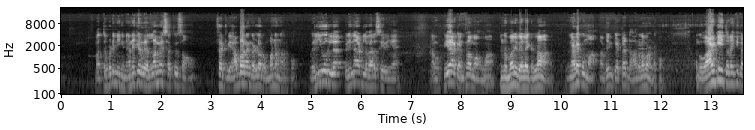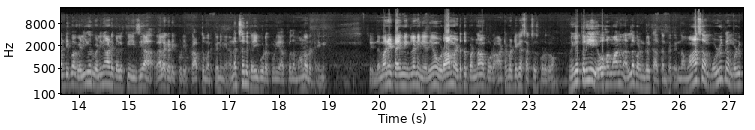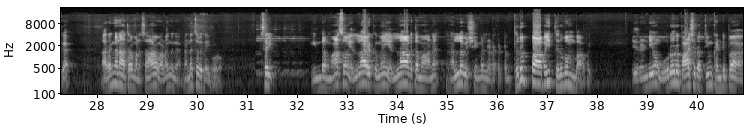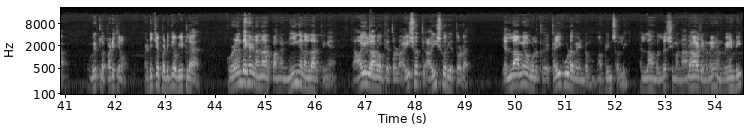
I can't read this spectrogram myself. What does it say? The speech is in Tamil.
மற்றபடி நீங்கள் நினைக்கிறது எல்லாமே சக்ஸஸ் ஆகும். இன்ஃபேக்ட் வியாபாரங்கள்லாம் ரொம்ப நல்லாயிருக்கும். வெளியூரில் வெளிநாட்டில் வேலை செய்கிறீங்க நமக்கு பிஆர் கன்ஃபார்ம் ஆகுமா? இந்த மாதிரி வேலைகள்லாம் நடக்குமா? அப்படின்னு கேட்டால் தாராளமாக நடக்கும். உங்கள் வாழ்க்கை துணைக்கு கண்டிப்பாக வெளியூர் வெளிநாடுகளுக்கு ஈஸியாக வேலை கிடைக்கக்கூடிய பிராப்தம் இருக்குது நீங்கள் நினச்சது கைகூடக்கூடிய அற்புதமான ஒரு டைமிங் ஸோ இந்த மாதிரி டைமிங்கில் நீங்கள் எதையும் விடாமல் எடுத்து பண்ணால் போகிறோம் ஆட்டோமேட்டிக்காக சக்ஸஸ் கொடுக்குறோம். மிகப்பெரிய யோகமான நல்ல பலன்கள் காத்துன்ருக்கு இந்த மாதம் முழுக்க முழுக்க அரங்கநாத்திர மனசார வணங்குங்க நினச்சது கைகூடும். சரி இந்த மாதம் எல்லாருக்குமே எல்லா விதமான நல்ல விஷயங்கள் நடக்கட்டும். திருப்பாவை திருவம்பாவை. இது ரெண்டையும் ஒரு ஒரு பாசுரத்தையும் கண்டிப்பாக வீட்டில் படிக்கணும். படிக்க படிக்க வீட்டில் குழந்தைகள் நல்லா இருப்பாங்க நீங்கள் நல்லா இருப்பீங்க. ஆயுள் ஆரோக்கியத்தோட ஐஸ்வத் ஐஸ்வர்யத்தோட எல்லாமே உங்களுக்கு கைகூட வேண்டும் அப்படின்னு சொல்லி எல்லாம் வல்ல ஸ்ரீமன் நாராயணனை நான் வேண்டி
